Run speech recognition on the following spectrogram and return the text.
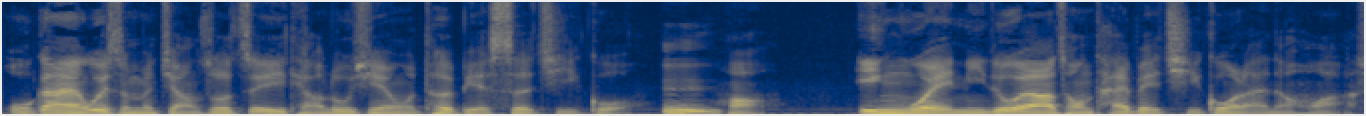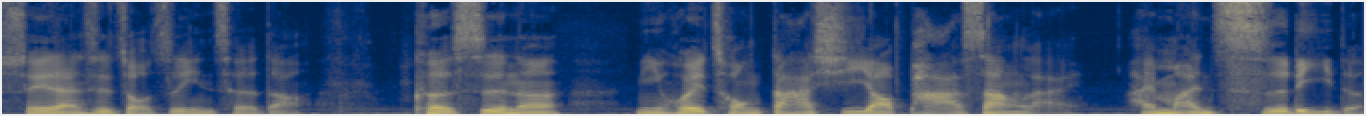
我刚才为什么讲说这一条路线我特别设计过？嗯，哈，因为你如果要从台北骑过来的话，虽然是走自行车道，可是呢，你会从大溪要爬上来，还蛮吃力的。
